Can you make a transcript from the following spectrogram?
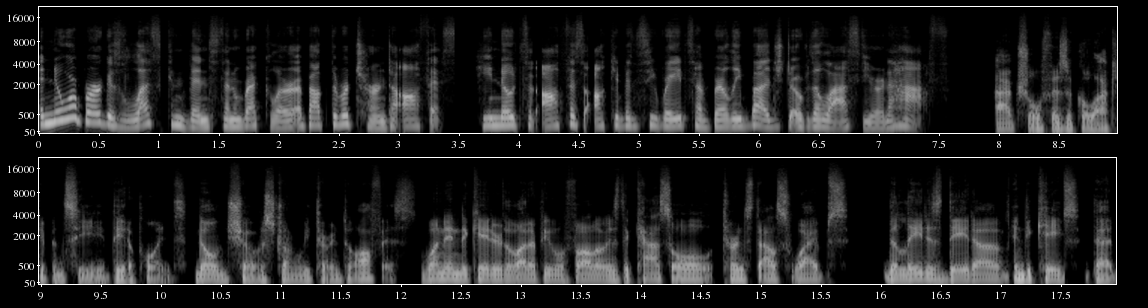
And Nieuwerburgh is less convinced than Rechler about the return to office. He notes that office occupancy rates have barely budged over the last year and a half. Actual physical occupancy data points don't show a strong return to office. One indicator that a lot of people follow is the Kastle turnstile swipes. The latest data indicates that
